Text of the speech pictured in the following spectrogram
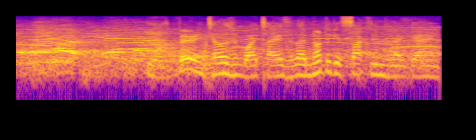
Yeah, it's very intelligent by Tasar, though, not to get sucked into that game.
